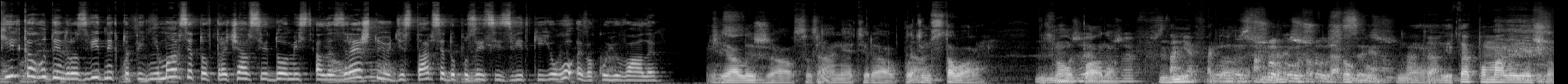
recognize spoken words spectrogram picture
Кілька годин розвідник то піднімався, то втрачав свідомість, але зрештою дістався до позиції, звідки його евакуювали. Я лежав, сознання тіряв, потім вставав, знову падав. Шок, да, був. Да. І так помало я йшов.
